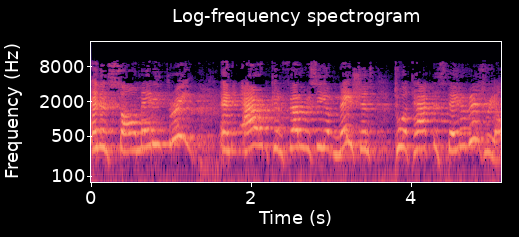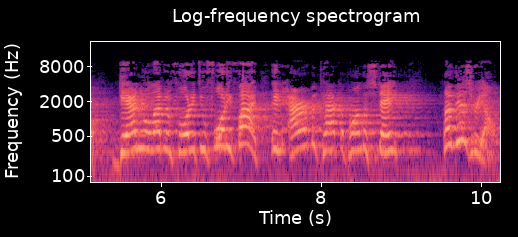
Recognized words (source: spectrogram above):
And in Psalm 83, an Arab confederacy of nations to attack the state of Israel. Daniel 11, 42, 45, an Arab attack upon the state of Israel.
